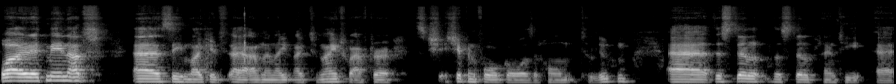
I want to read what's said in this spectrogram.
while it may not uh, seemed like it uh, on a night like tonight after sh- shipping four goals at home to Luton. Uh, there's still there's still plenty uh,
